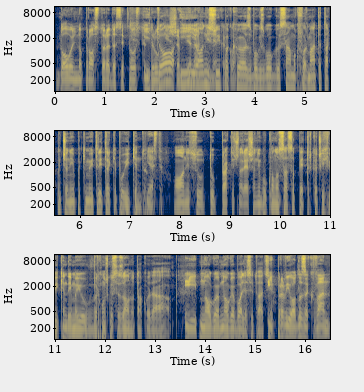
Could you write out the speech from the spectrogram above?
Dovoljno prostora da se puste I drugi to, šampionati. I oni su nekako. ipak zbog, zbog samog formata takmičani ipak imaju tri trke po vikendu. Jeste. Oni su tu praktično rešeni bukvalno sa, sa pet trkačkih vikenda imaju vrhunsku sezonu, tako da I, mnogo, je, mnogo je bolja situacija. I prvi odlazak van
